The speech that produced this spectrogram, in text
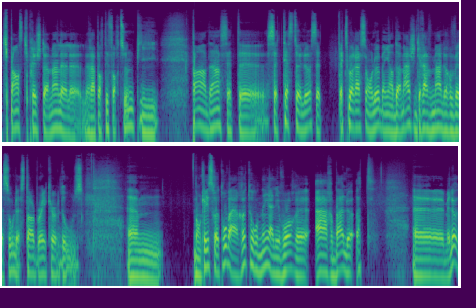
qui pense qu'il pourrait justement le, rapporter fortune. Puis pendant cette, ce test-là, cette exploration-là, ben, ils endommagent gravement leur vaisseau, le Starbreaker 12. donc là, ils se retrouvent à retourner aller voir Arba le Hot, euh, mais là,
